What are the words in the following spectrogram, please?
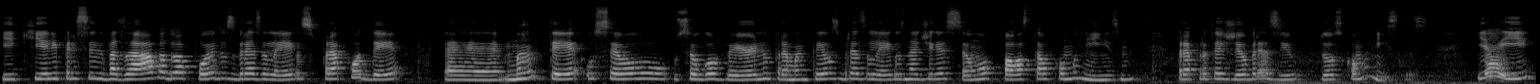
e que ele precisava do apoio dos brasileiros para poder é, manter o seu, o seu governo, para manter os brasileiros na direção oposta ao comunismo, para proteger o Brasil dos comunistas. E aí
